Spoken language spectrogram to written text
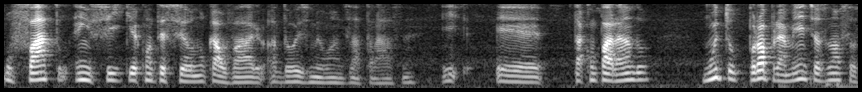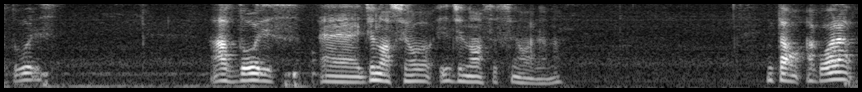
o fato em si que aconteceu no Calvário há dois mil anos atrás. Né? E está comparando muito propriamente as nossas dores às dores é, de Nosso Senhor e de Nossa Senhora. Né? Então, agora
